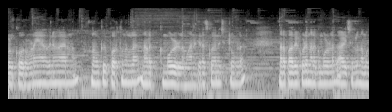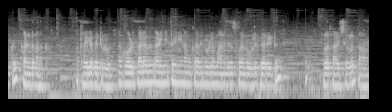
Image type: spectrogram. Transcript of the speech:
ഇപ്പോൾ കൊറോണ ആയതിനു കാരണം നമുക്ക് പുറത്തുനിന്നുള്ള നടക്കുമ്പോഴുള്ള മാനേജർ സ്ക്വയറിന് ചുറ്റുമുള്ള നടപ്പാതയിൽ കൂടെ നടക്കുമ്പോഴുള്ള കാഴ്ചകൾ നമുക്ക് കണ്ട് നടക്കാം. അത്രയല്ലേ പറ്റുള്ളൂ. കോവിഡ് കാലമൊക്കെ കഴിഞ്ഞിട്ട് ഇനി നമുക്ക് അതിന്റെ ഉള്ളിൽ മാനേജർ സ്ക്വയറിന്റെ ഉള്ളിൽ കയറിയിട്ട് ഉള്ള കാഴ്ചകൾ കാണാം.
